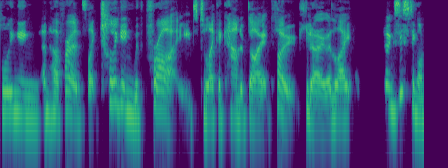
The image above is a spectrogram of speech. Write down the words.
clinging and her friends like clinging with pride to like a can of Diet Coke, you know, and like existing on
